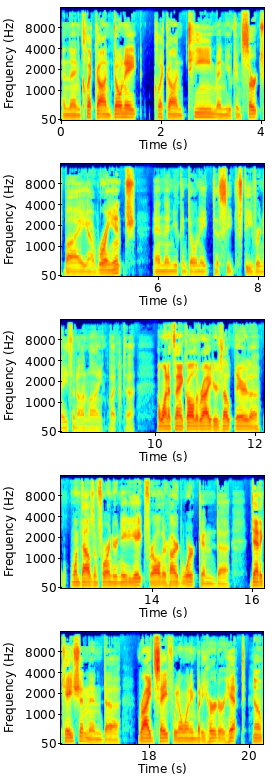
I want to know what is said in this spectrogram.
and then click on donate, click on team, and you can search by uh, Roy Inch, and then you can donate to see Steve or Nathan online. But uh, I want to thank all the riders out there, the 1,488, for all their hard work and uh, dedication and uh, ride safe. We don't want anybody hurt or hit. No.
